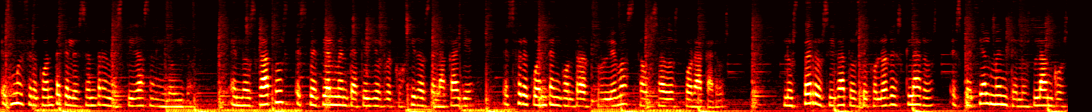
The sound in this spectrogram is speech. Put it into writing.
Es muy frecuente que les entren espigas en el oído. En los gatos, especialmente aquellos recogidos de la calle, es frecuente encontrar problemas causados por ácaros. Los perros y gatos de colores claros, especialmente los blancos,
